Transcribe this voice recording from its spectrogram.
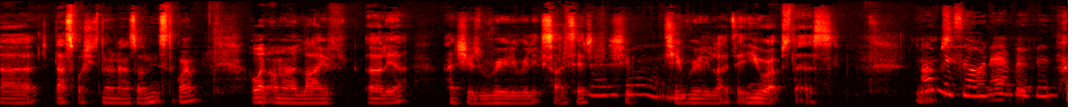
Uh, that's what she's known as on Instagram. I went on her live earlier, and she was really, really excited. She she really liked it. You were upstairs. You were upstairs. on everything.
